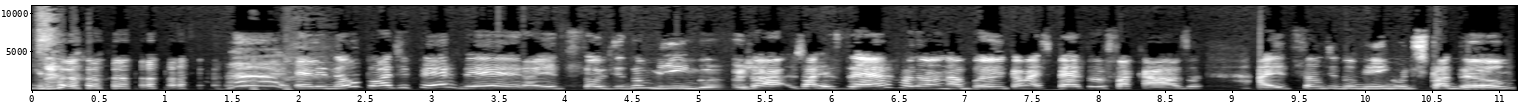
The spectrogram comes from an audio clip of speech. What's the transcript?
Ele não pode perder a edição de domingo. Já, já reserva na, na banca mais perto da sua casa a edição de domingo de Estadão,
